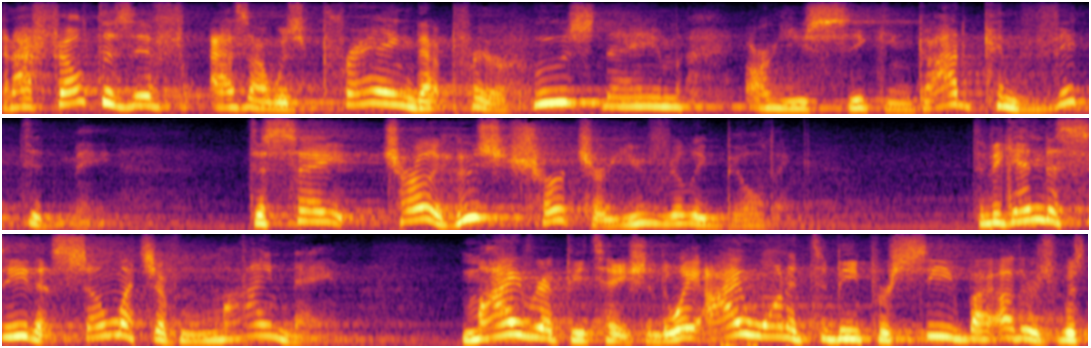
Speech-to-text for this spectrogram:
And I felt as if, as I was praying that prayer, whose name are you seeking? God convicted me to say, Charlie, whose church are you really building? To begin to see that so much of my name, my reputation, the way I wanted to be perceived by others was,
